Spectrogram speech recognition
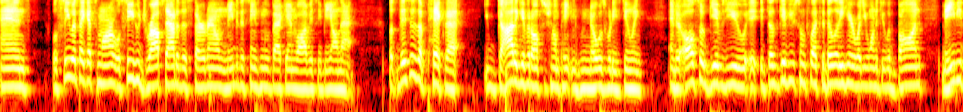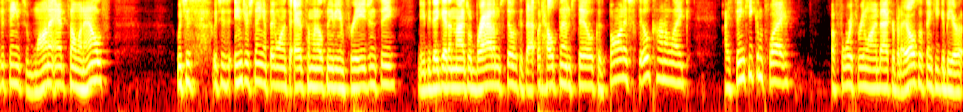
And we'll see what they get tomorrow. We'll see who drops out of this third round. Maybe the Saints move back in. We'll obviously be on that. But this is a pick that you got to give it off to Sean Payton, who knows what he's doing and it also gives you it, it does give you some flexibility here what you want to do with Baun. Maybe the Saints want to add someone else, which is which is interesting if they wanted to add someone else maybe in free agency. Maybe they get a Nigel Bradham still because that would help them still because Baun is still kind of like I think he can play a 4-3 linebacker, but I also think he could be a,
